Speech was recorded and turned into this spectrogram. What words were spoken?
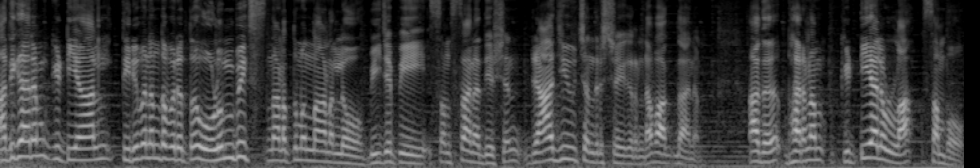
അധികാരം കിട്ടിയാൽ തിരുവനന്തപുരത്ത് ഒളിമ്പിക്സ് നടത്തുമെന്നാണല്ലോ ബി ജെ പി സംസ്ഥാന അധ്യക്ഷൻ രാജീവ് ചന്ദ്രശേഖറിന്റെ വാഗ്ദാനം. അത് ഭരണം കിട്ടിയാലുള്ള സംഭവം.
